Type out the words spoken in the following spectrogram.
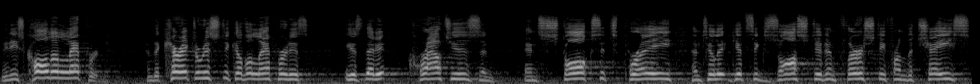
and He's called a leopard. And the characteristic of a leopard is, is that it crouches and, and stalks its prey until it gets exhausted and thirsty from the chase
